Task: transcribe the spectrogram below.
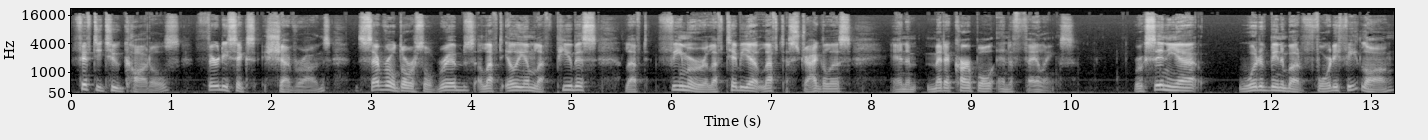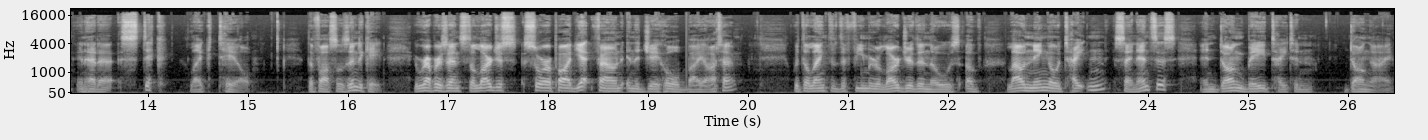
52 caudals, 36 chevrons, several dorsal ribs, a left ilium, left pubis, left femur, left tibia, left astragalus, and a metacarpal and a phalanx. Ruxinia would have been about 40 feet long and had a stick like tail. The fossils indicate it represents the largest sauropod yet found in the Jehol biota, with the length of the femur larger than those of Liaoningotitan sinensis and Dongbeititan dongi.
